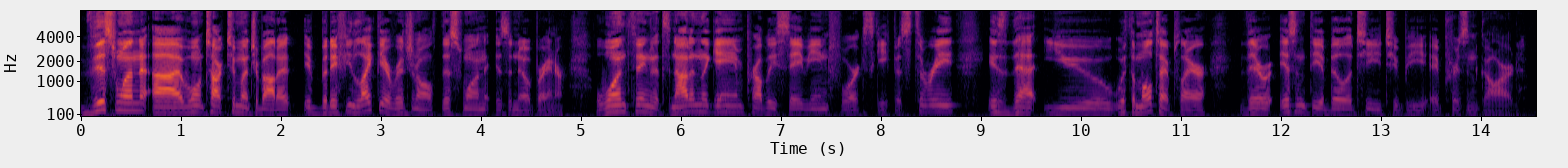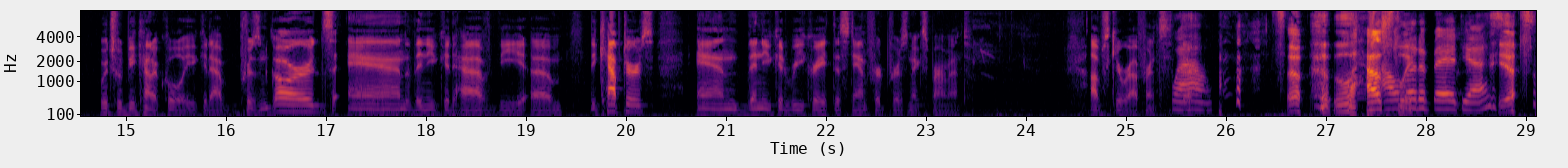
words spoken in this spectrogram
this one, uh, I won't talk too much about it, but if you like the original, this one is a no-brainer. One thing that's not in the game, probably saving for Escapist 3, is that you, with the multiplayer, there isn't the ability to be a prison guard, which would be kind of cool. You could have prison guards, and then you could have the um, the captors, and then you could recreate the Stanford prison experiment. Obscure reference. wow. So, A lastly, little bit, yes. yes.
